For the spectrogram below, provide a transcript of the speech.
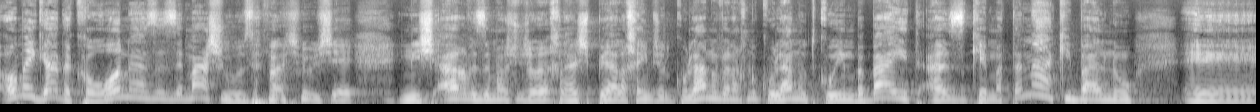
oh my god, הקורונה הזה זה משהו, זה משהו שנשאר וזה משהו שהולך להשפיע על החיים של כולנו ואנחנו כולנו תקועים בבית, אז כמתנה קיבלנו אה,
